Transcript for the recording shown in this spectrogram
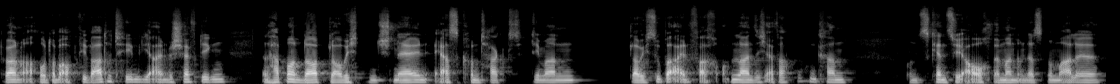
Burnout, aber auch private Themen, die einen beschäftigen, dann hat man dort, glaube ich, einen schnellen Erstkontakt, den man, glaube ich, super einfach online sich einfach buchen kann und das kennst du ja auch, wenn man in das normale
